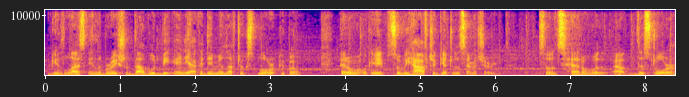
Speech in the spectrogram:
who gave the lives in liberation, that wouldn't be any Academia left to explore, Kupo. Head over- okay, so we have to get to the cemetery. So let's head over out this door.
